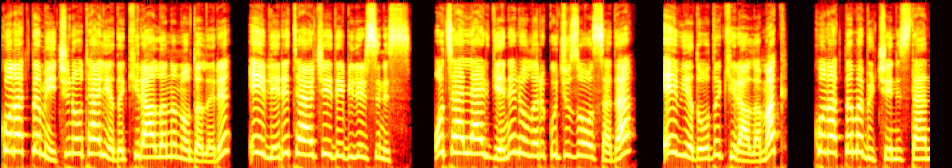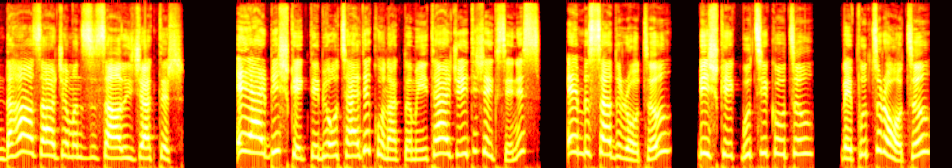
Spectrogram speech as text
Konaklama için otel ya da kiralanan odaları, evleri tercih edebilirsiniz. Oteller genel olarak ucuz olsa da ev ya da oda kiralamak konaklama bütçenizden daha az harcamanızı sağlayacaktır. Eğer Bişkek'te bir otelde konaklamayı tercih edecekseniz Ambassador Hotel, Bişkek Boutique Hotel ve Futura Hotel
